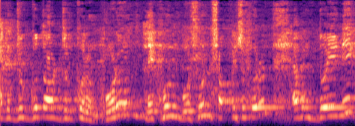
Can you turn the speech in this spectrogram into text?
আগে যোগ্যতা অর্জন করুন, পড়ুন, লেখুন, বসুন সব কিছু করুন, এবং দৈনিক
